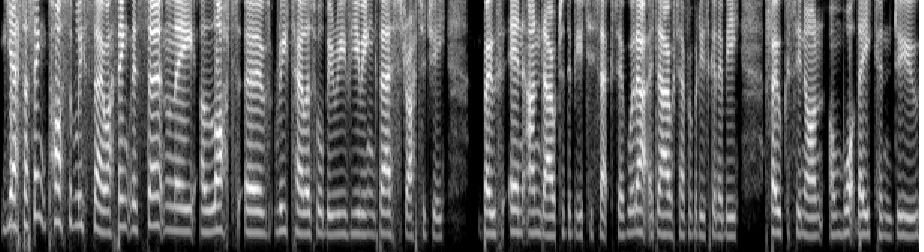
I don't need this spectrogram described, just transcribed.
Yes, I think possibly so. I think there's certainly a lot of retailers will be reviewing their strategy both in and out of the beauty sector. Without a doubt, everybody's going to be focusing on on what they can do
